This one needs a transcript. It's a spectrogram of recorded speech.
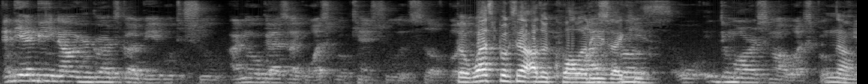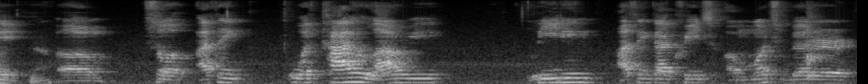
In the NBA now, your guards gotta be able to shoot. I know guys like Westbrook can't shoot and stuff, but But Westbrook's got other qualities, like he's Demar is not Westbrook. no, okay. no. Um, so I think with Kyle Lowry leading, I think that creates a much better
